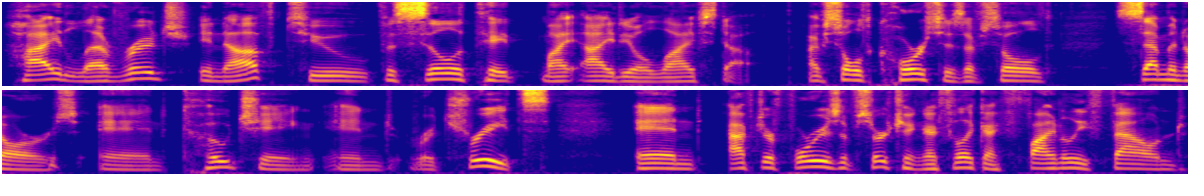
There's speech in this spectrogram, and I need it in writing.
high leverage enough to facilitate my ideal lifestyle. I've sold courses, I've sold seminars and coaching and retreats. And after four years of searching, I feel like I finally found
